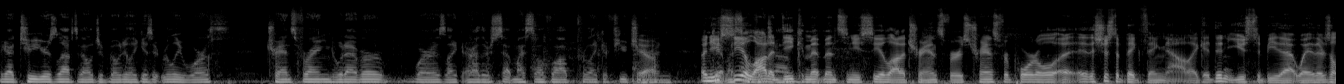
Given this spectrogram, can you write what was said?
i got two years left of eligibility like is it really worth transferring to whatever whereas like i'd rather set myself up for like a future Yeah. and And you see a lot of decommitments and you see a lot of transfers, transfer portal. Uh, it's just a big thing now. Like it didn't used to be that way. There's a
